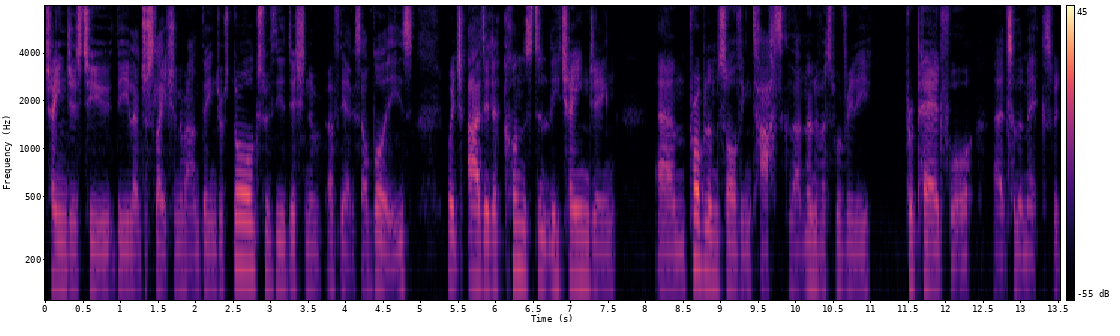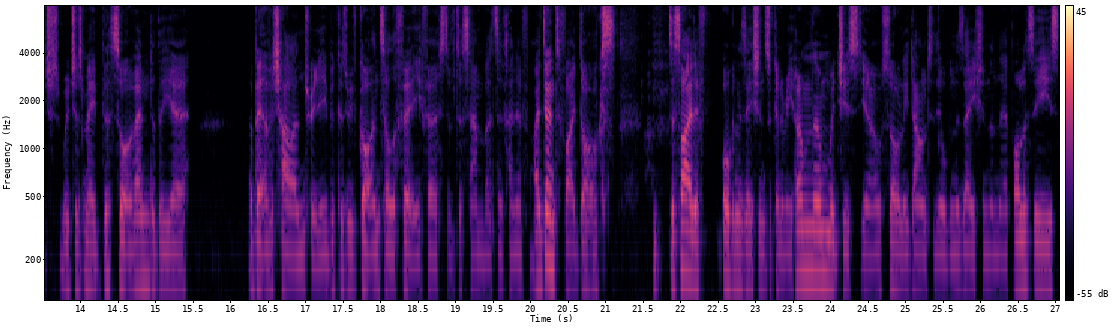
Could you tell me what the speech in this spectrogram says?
changes to the legislation around dangerous dogs with the addition of, of the XL bullies, which added a constantly changing um, problem solving task that none of us were really prepared for uh, to the mix, which which has made the sort of end of the year a bit of a challenge, really, because we've got until the 31st of December to kind of identify dogs, decide if organizations are going to rehome them, which is, you know, solely down to the organization and their policies,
